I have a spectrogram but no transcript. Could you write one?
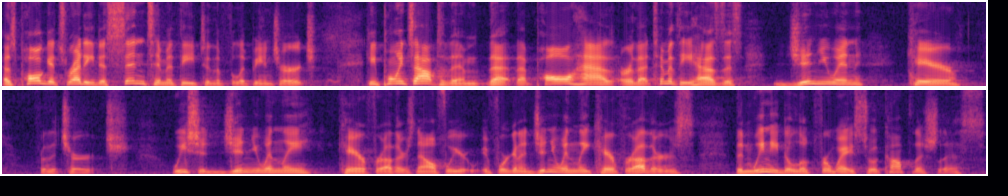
as Paul gets ready to send Timothy to the Philippian church, he points out to them that, that Paul has, or that Timothy has this genuine care for the church. We should genuinely care for others. Now, if, we, if we're going to genuinely care for others, then we need to look for ways to accomplish this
